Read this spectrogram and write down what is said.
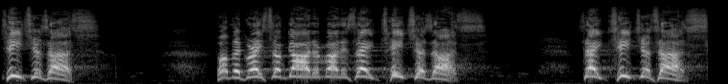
Teaches us. For the grace of God, everybody say, teaches us. Say, teaches us.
